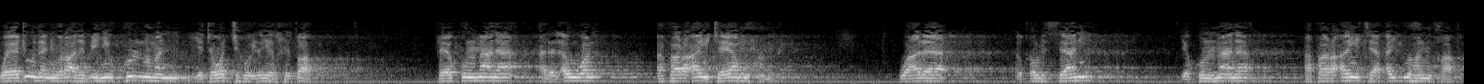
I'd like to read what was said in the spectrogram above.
ويجوز أن يراد به كل من يتوجه إليه الخطاب. فيكون المعنى على الأول أفرأيت يا محمد. وعلى القول الثاني يكون المعنى أفرأيت أيها المخاطب.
